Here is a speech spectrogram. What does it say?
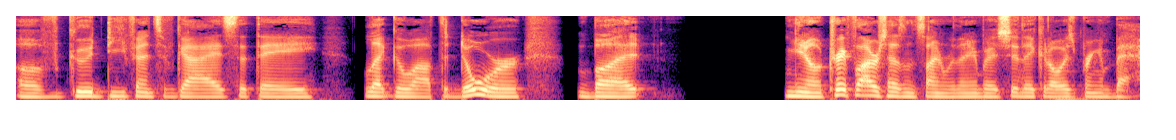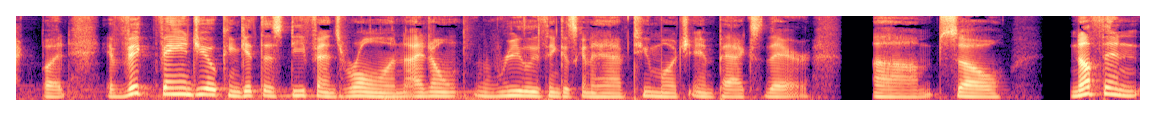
of good defensive guys that they let go out the door. But, you know, Trey Flowers hasn't signed with anybody, so they could always bring him back. But if Vic Fangio can get this defense rolling, I don't really think it's going to have too much impacts there. Um, so nothing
